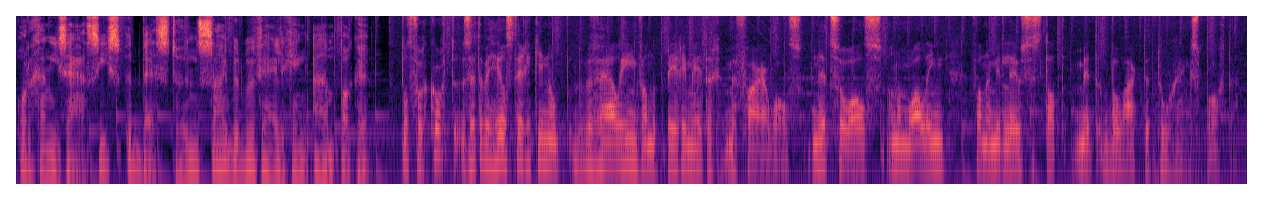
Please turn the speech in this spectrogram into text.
organisaties het best hun cyberbeveiliging aanpakken. Tot voor kort zetten we heel sterk in op de beveiliging van de perimeter met firewalls. Net zoals een omwalling van een middeleeuwse stad met bewaakte toegangspoorten.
